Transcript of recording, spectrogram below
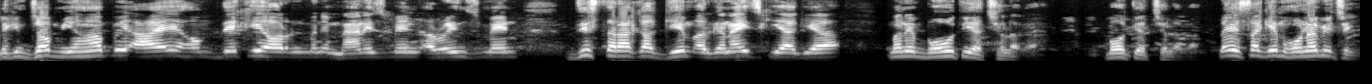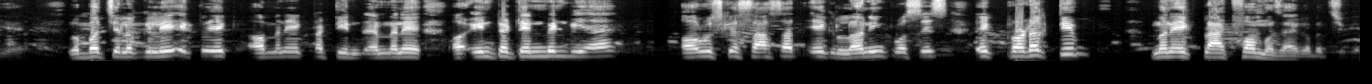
लेकिन जब यहाँ पे आए हम देखे और मैंने मैनेजमेंट अरेंजमेंट जिस तरह का गेम ऑर्गेनाइज किया गया मैंने बहुत ही अच्छा लगा बहुत ही अच्छा लगा। ऐसा गेम होना भी चाहिए। बच्चे लोग के लिए एक तो एक मैंने एक मैंने इंटरटेनमेंट भी है और उसके साथ साथ एक लर्निंग प्रोसेस एक प्रोडक्टिव मैंने एक प्लेटफॉर्म हो जाएगा बच्चे को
